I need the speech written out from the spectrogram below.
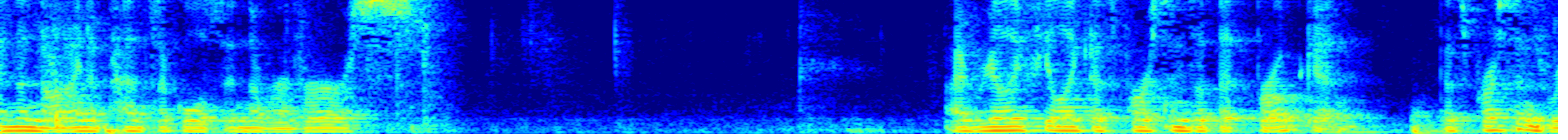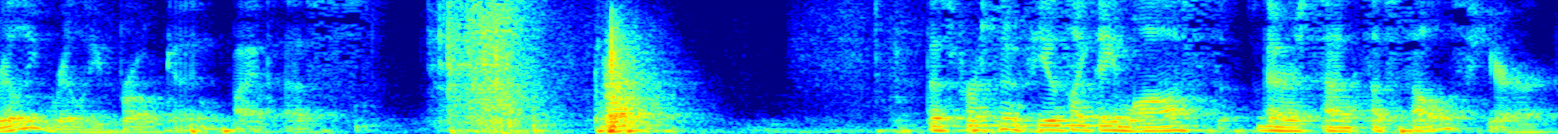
And the Nine of Pentacles in the reverse. I really feel like this person's a bit broken. This person's really, really broken by this. This person feels like they lost their sense of self here.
